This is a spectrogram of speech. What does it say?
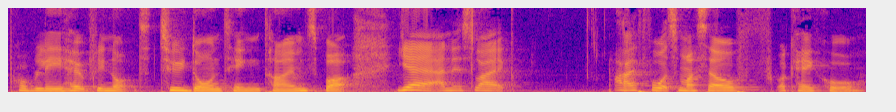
probably hopefully not too daunting times. But yeah, and it's like I thought to myself, okay, cool.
